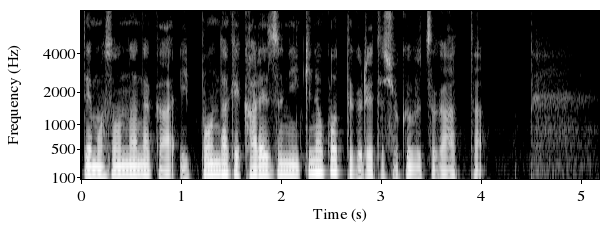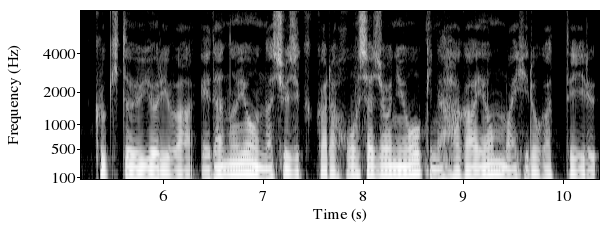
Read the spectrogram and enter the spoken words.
でもそんな中一本だけ枯れずに生き残ってくれた植物があった。茎というよりは枝のような主軸から放射状に大きな葉が4枚広がっている。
